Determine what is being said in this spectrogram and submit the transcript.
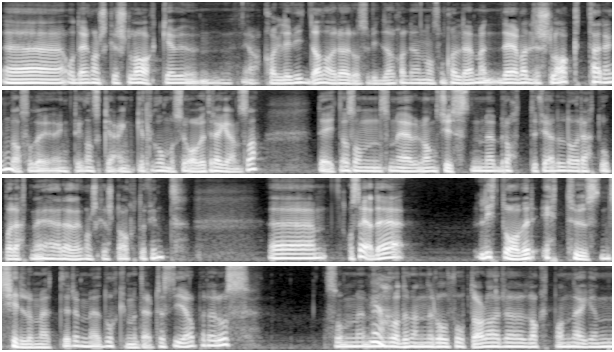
Eh, og det er ganske slake ja, Kall det vidda, da, Rørosvidda, kaller det noen som kaller det. Men det er veldig slakt terreng, da, så det er egentlig ganske enkelt å komme seg over tregrensa. Det er ikke noe sånn som er langs kysten med bratte fjell og rett opp og rett ned. Her er det ganske slakt og fint. Eh, og så er det litt over 1000 km med dokumenterte stier på Røros. Som min ja. gode venn Rolf Oppdal har lagt på en egen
